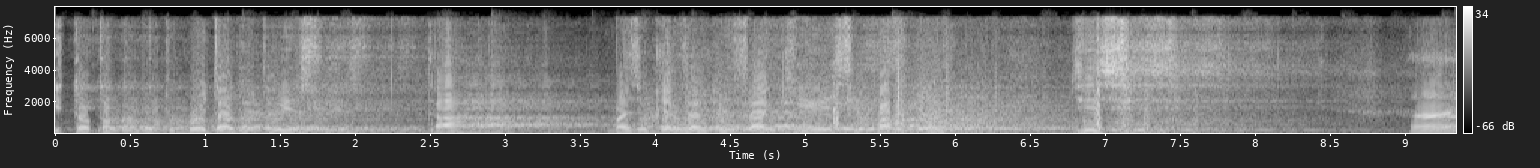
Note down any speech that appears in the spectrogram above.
Então toma muito cuidado com isso, tá? Mas eu quero avisar que esse pastor disse, ai,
